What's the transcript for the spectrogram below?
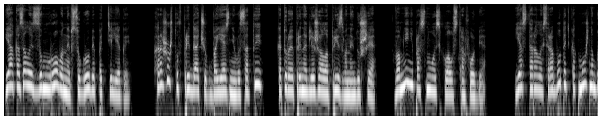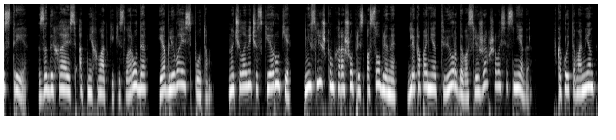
я оказалась замурованной в сугробе под телегой. Хорошо, что в придачу к боязни высоты, которая принадлежала призванной душе, во мне не проснулась клаустрофобия. Я старалась работать как можно быстрее, задыхаясь от нехватки кислорода и обливаясь потом, но человеческие руки не слишком хорошо приспособлены для копания твердого, слежавшегося снега. В какой-то момент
